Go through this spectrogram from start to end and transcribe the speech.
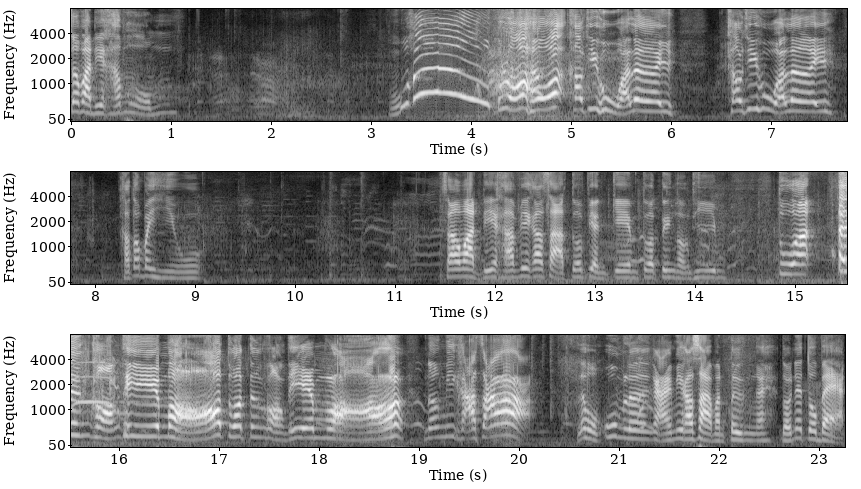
สวัสดีครับผมว้าวบรอเหรอเข้าที่หัวเลย เข้าที่หัวเลย เขาต้องไปฮิว สวัสดีครับพี่คาสาตัวเปลี่ยนเกมตัวตึงของทีม ตัวตึงของทีมหมอ ตัวตึงของทีมหมอน้องมีคาซาแล้วผมอุ้มเลยไงมีคาสามันตึงไงตัวเนี้ยตัวแบก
